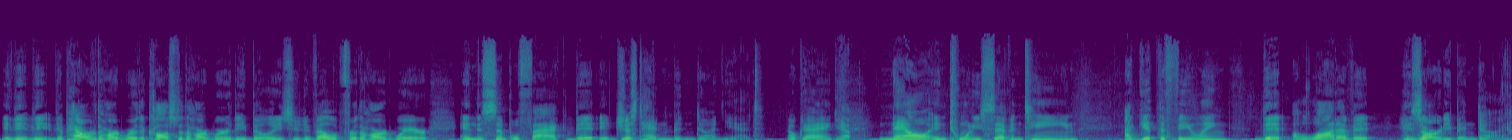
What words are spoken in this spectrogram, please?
the, the, the power of the hardware, the cost of the hardware, the ability to develop for the hardware, and the simple fact that it just hadn't been done yet. Okay? Yep. Now in 2017, I get the feeling that a lot of it has already been done.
